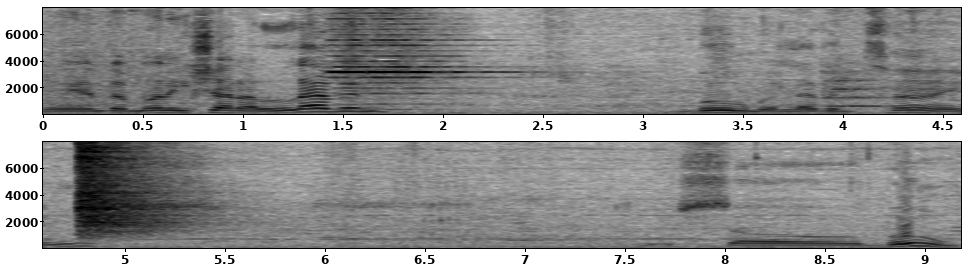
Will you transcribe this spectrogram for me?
And the money shot 11. Boom, 11 times. So, boom.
